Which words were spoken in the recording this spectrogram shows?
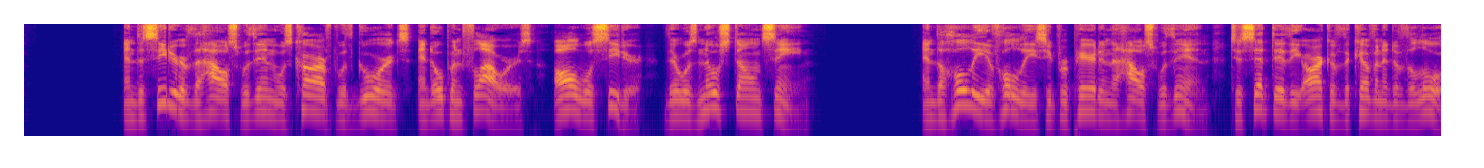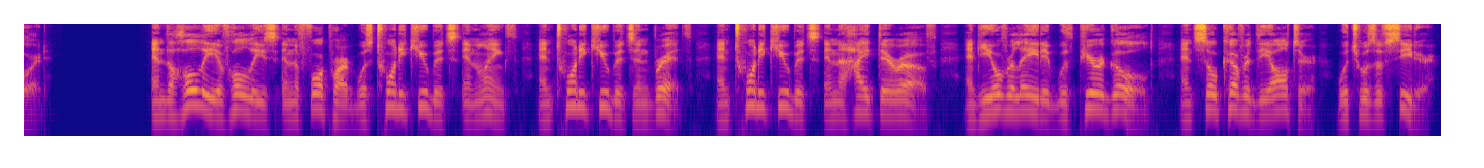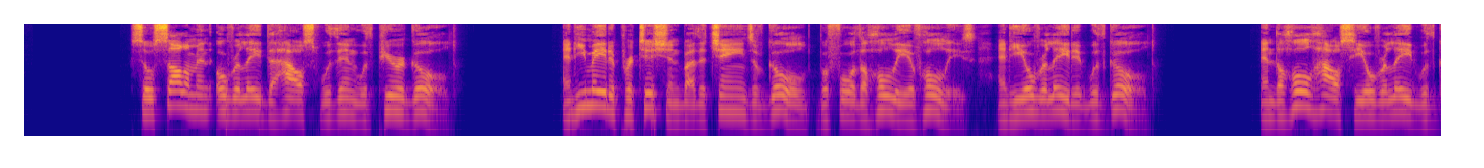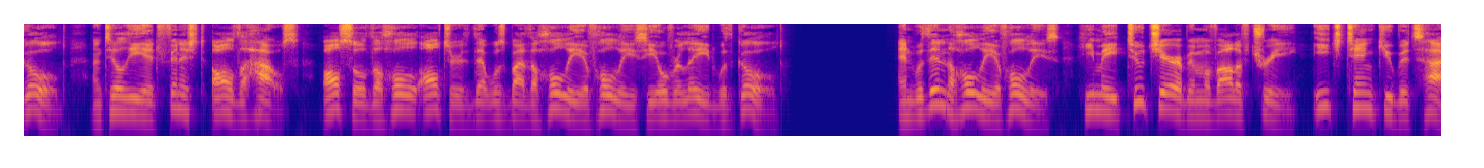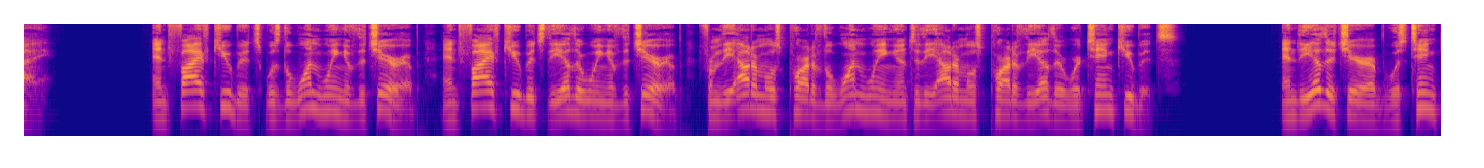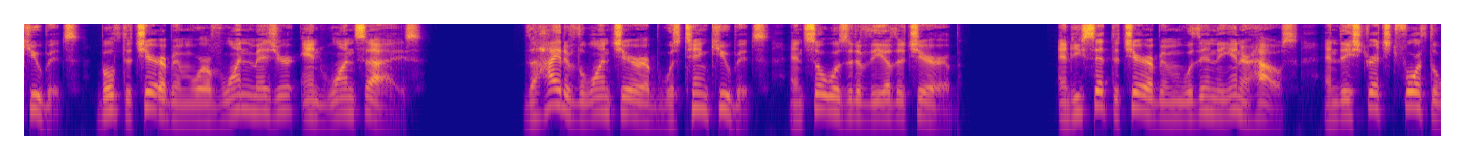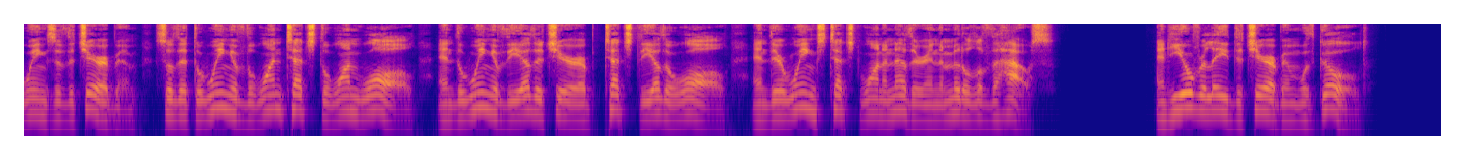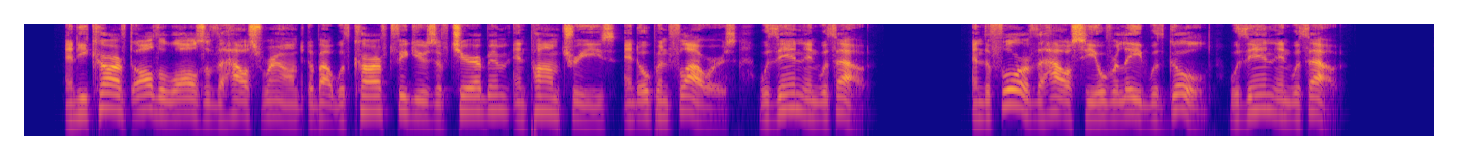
And the cedar of the house within was carved with gourds and open flowers, all was cedar, there was no stone seen. And the Holy of Holies he prepared in the house within, to set there the ark of the covenant of the Lord. And the Holy of Holies in the forepart was twenty cubits in length, and twenty cubits in breadth, and twenty cubits in the height thereof, and he overlaid it with pure gold, and so covered the altar, which was of cedar. So Solomon overlaid the house within with pure gold. And he made a partition by the chains of gold before the Holy of Holies, and he overlaid it with gold. And the whole house he overlaid with gold, until he had finished all the house, Also, the whole altar that was by the Holy of Holies he overlaid with gold. And within the Holy of Holies he made two cherubim of olive tree, each ten cubits high. And five cubits was the one wing of the cherub, and five cubits the other wing of the cherub. From the outermost part of the one wing unto the outermost part of the other were ten cubits. And the other cherub was ten cubits, both the cherubim were of one measure and one size. The height of the one cherub was ten cubits, and so was it of the other cherub. And he set the cherubim within the inner house, and they stretched forth the wings of the cherubim, so that the wing of the one touched the one wall, and the wing of the other cherub touched the other wall, and their wings touched one another in the middle of the house. And he overlaid the cherubim with gold. And he carved all the walls of the house round about with carved figures of cherubim and palm trees and open flowers, within and without. And the floor of the house he overlaid with gold, within and without.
